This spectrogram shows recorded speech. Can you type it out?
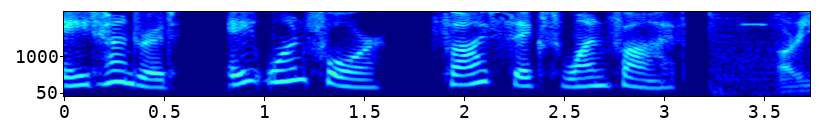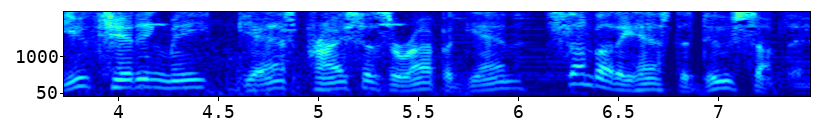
800 814 5615. Are you kidding me? Gas prices are up again? Somebody has to do something.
